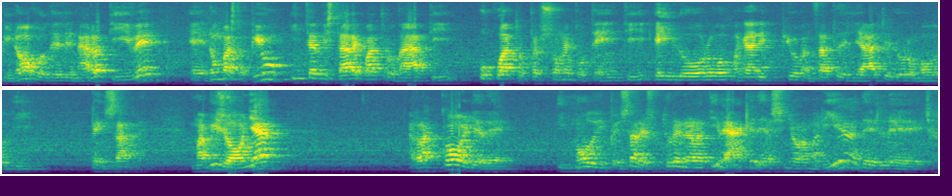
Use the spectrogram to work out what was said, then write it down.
binocolo delle narrative, eh, non basta più intervistare quattro dati o quattro persone potenti e i loro, magari più avanzate degli altri, il loro modo di pensare, ma bisogna raccogliere il modo di pensare le strutture narrative anche della signora Maria, delle, cioè,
